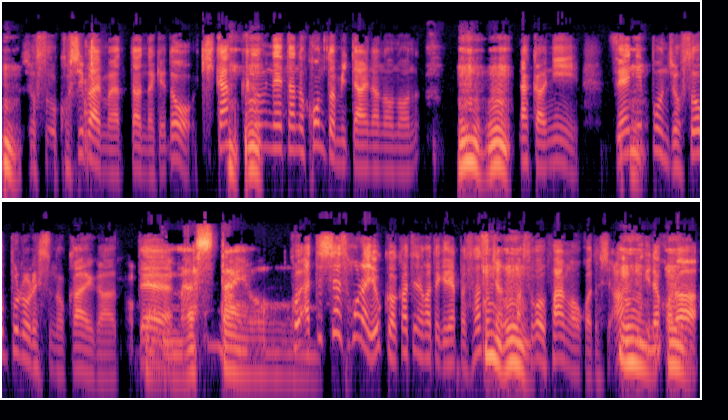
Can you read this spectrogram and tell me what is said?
うん。女装小芝居もやったんだけど、企画ネタのコントみたいなののうんうん。中に、全日本女装プロレスの会があって、やりましたよ。これ、私はほらよく分かってなかったけど、やっぱサスちゃんとかすごいファンが多かったし、あの時だかうんうら、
